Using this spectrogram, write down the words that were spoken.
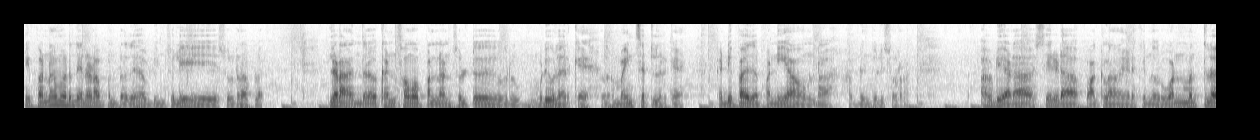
நீ பண்ணாமல் இருந்து என்னடா பண்ணுறது அப்படின்னு சொல்லி சொல்கிறாப்புல இல்லைடா இந்த தடவை கன்ஃபார்மாக பண்ணலான்னு சொல்லிட்டு ஒரு முடிவில் இருக்கேன். ஒரு மைண்ட் செட்டில் இருக்கேன். கண்டிப்பாக இதை பண்ணியே ஆகணும்டா அப்படின்னு சொல்லி சொல்கிறேன் அப்படியாடா சரிடா பார்க்கலாம். எனக்கு இன்னொரு ஒன் மந்தில்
